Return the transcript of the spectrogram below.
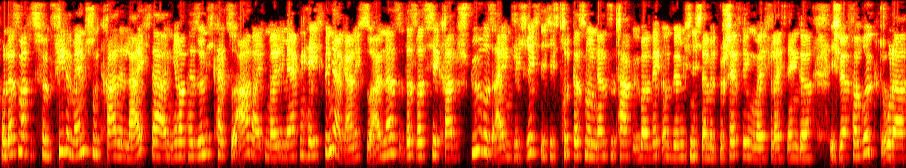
Und das macht es für viele Menschen gerade leichter, an ihrer Persönlichkeit zu arbeiten, weil die merken, hey, ich bin ja gar nicht so anders. Das, was ich hier gerade spüre, ist eigentlich richtig. Ich drücke das nur den ganzen Tag über weg und will mich nicht damit beschäftigen, weil ich vielleicht denke, ich wäre verrückt oder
